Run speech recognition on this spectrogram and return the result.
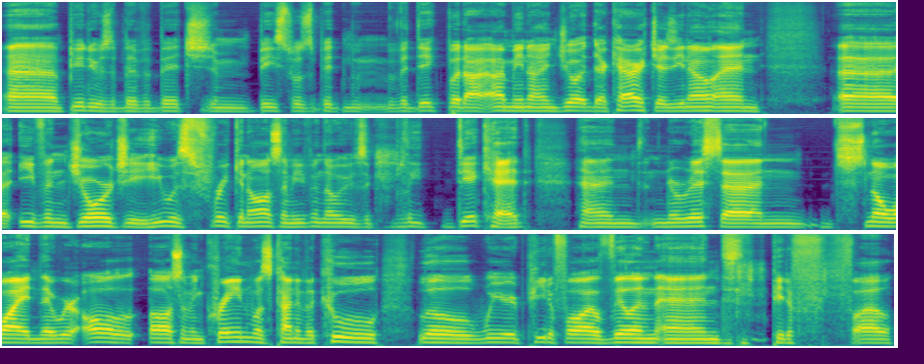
Uh, Beauty was a bit of a bitch, and Beast was a bit of a dick. But I, I mean, I enjoyed their characters, you know. And uh, even Georgie, he was freaking awesome, even though he was a complete dickhead. And Nerissa and Snow White, they were all awesome. And Crane was kind of a cool little weird pedophile villain and pedophile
